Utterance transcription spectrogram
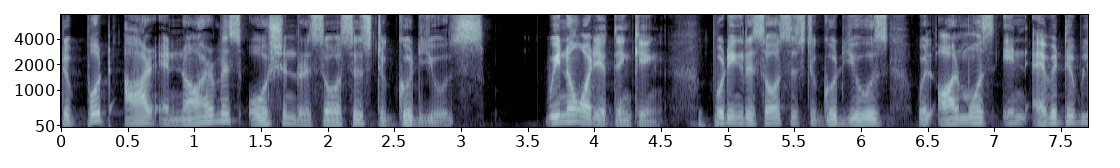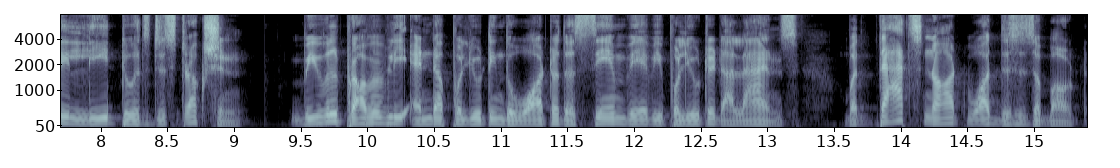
to put our enormous ocean resources to good use. We know what you're thinking. Putting resources to good use will almost inevitably lead to its destruction. We will probably end up polluting the water the same way we polluted our lands. But that's not what this is about.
